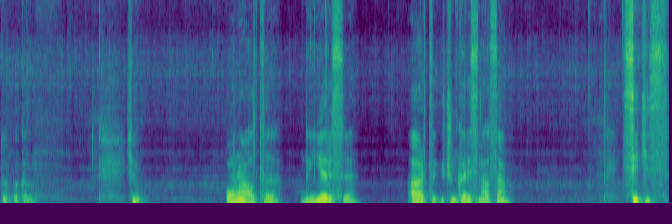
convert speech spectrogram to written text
dur bakalım. Şimdi 16'nın yarısı artı 3'ün karesini alsam 8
